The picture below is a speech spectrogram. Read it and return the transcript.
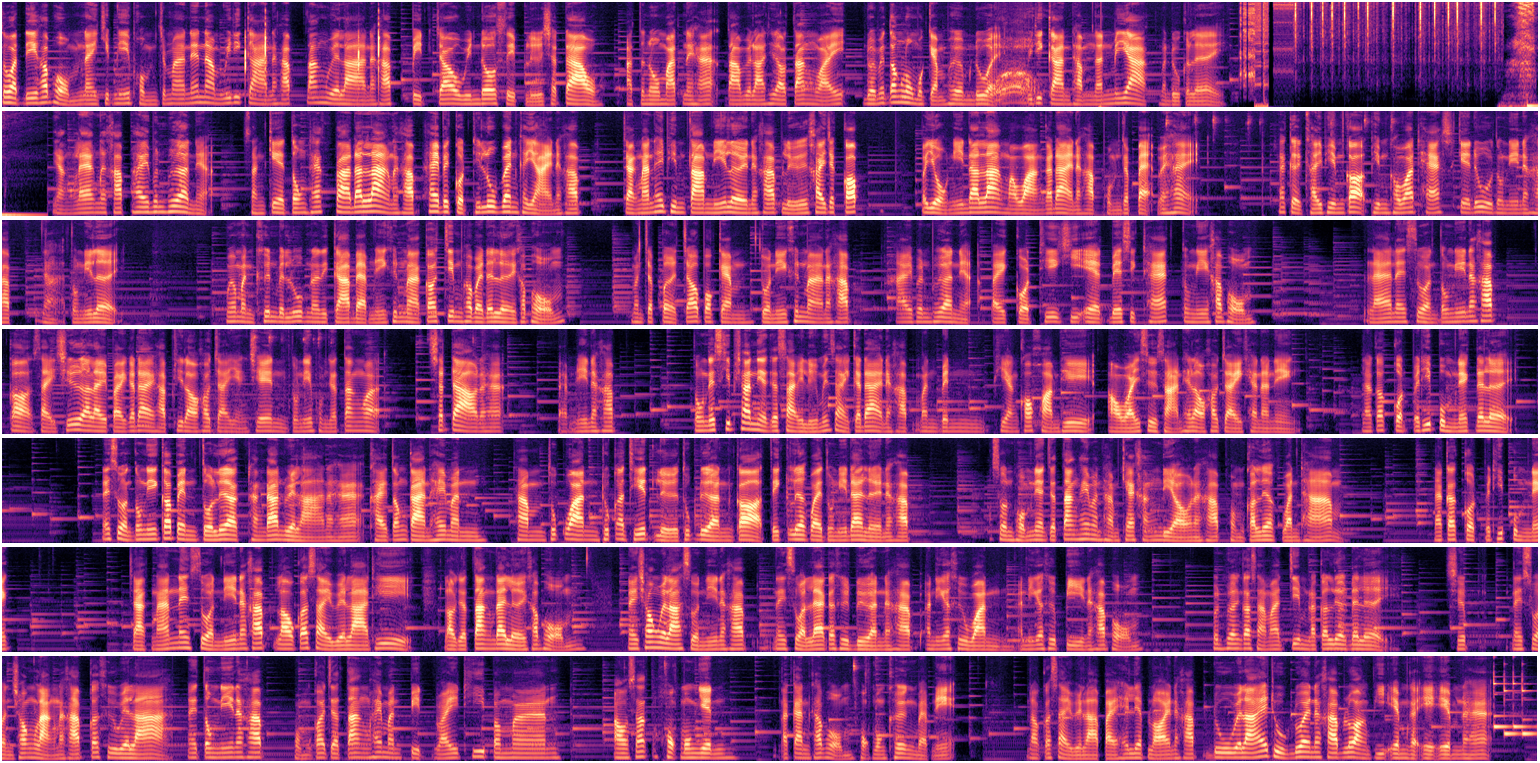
สวัสดีครับผมในคลิปนี้ผมจะมาแนะนำวิธีการนะครับ ตั้งเวลานะครับ ปิดเจ้า Windows 10 หรือ Shutdown อัตโนมัตินะฮะ ตามเวลาที่เราตั้งไว้ โดยไม่ต้องลงโปรแกรมเพิ่มด้วยวิธีการทำนั้นไม่ยากมาดูกันเลย อย่างแรกนะครับให้เพื่อนๆเนี่ย สังเกตตรงแท็กบาร์ด้านล่างนะครับ ให้ไปกดที่รูปแว่นขยายนะครับ จากนั้นให้พิมพ์ตามนี้เลยนะครับ หรือใครจะก๊อปประโยคนี้ด้านล่างมาวางก็ได้นะครับ ผมจะแปะไว้ให้ ถ้าเกิดใครพิมพ์ก็พิมพ์คาว่า tag schedule ตรงนี้นะครับอ่าตรงนี้เลย เมื่อมันขึ้นเป็นรูปนาฬิกาแบบนี้ขึ้นมาก็จิ้มเข้าไปได้เลยครับผม มันจะเปิดเจ้าโปรแกรมตัวนี้ขึ้นมานะครับ ให้เพื่อนๆเนี่ยไปกดที่ create basic tag ตรงนี้ครับผม และในส่วนตรงนี้นะครับ ก็ใส่ชื่ออะไรไปก็ได้ครับ ที่เราเข้าใจอย่างเช่น ตรงนี้ผมจะตั้งว่า shutdown นะฮะแบบนี้นะครับตรง description เนี่ยจะใส่หรือไม่ใส่ก็ได้นะครับ มันเป็นเพียงข้อความที่ เอาไว้สื่อสารให้เราเข้าใจแค่นั้นเอง แล้วก็กดไปที่ปุ่ม next ได้เลย ในส่วนตรงนี้ก็เป็นตัวเลือกทางด้านเวลานะฮะ ใครต้องการให้มันทำทุกวันทุกอาทิตย์ หรือทุกเดือนก็ติ๊กเลือกไปตรงนี้ได้เลยนะครับ ส่วนผมเนี่ยจะตั้งให้มันทำแค่ครั้งเดียวนะครับ ผมก็เลือก one time แล้วก็กดไปที่ปุ่ม next จากนั้นในส่วนนี้นะครับเราก็ใส่เวลาที่เราจะตั้งได้เลยครับผม ในช่องเวลาส่วนนี้นะครับ ในส่วนแรกก็คือเดือนนะครับ อันนี้ก็คือวัน อันนี้ก็คือปีนะครับผม เพื่อนๆก็สามารถจิ้มแล้วก็เลือกได้เลยชึบในส่วนช่องหลังนะครับ ก็คือเวลา ในตรงนี้นะครับ ผมก็จะตั้งให้มันปิดไว้ที่ประมาณ เอาสัก6โมงเย็นละกันครับผม6โมงครึ่งแบบนี้ เราก็ใส่เวลาไปให้เรียบร้อยนะครับ ดูเวลาให้ถูกด้วยนะครับ ระหว่าง PM กับ AM นะฮะ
